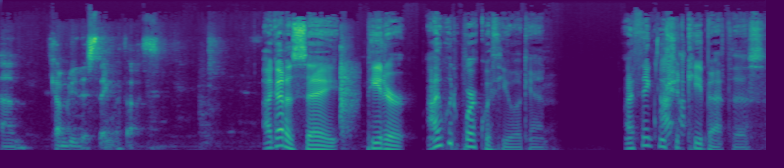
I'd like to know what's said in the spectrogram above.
Um, come do this thing with us. I gotta say, Peter, I would work with you again. I think we should keep at this.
